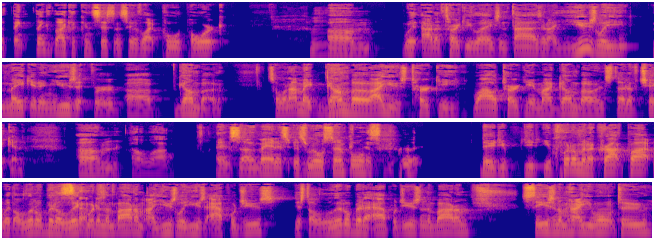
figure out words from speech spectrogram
I think think like a consistency of like pulled pork Mhm. um, with out of turkey legs and thighs, and I usually make it and use it for uh, gumbo. So when I make gumbo, I use turkey, wild turkey in my gumbo instead of chicken. Um, oh wow, and so, man, it's it's real simple, dude. You, you you put them in a crock pot with a little bit of liquid in the bottom. I usually use apple juice, just a little bit of apple juice in the bottom. Season them how you want to.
